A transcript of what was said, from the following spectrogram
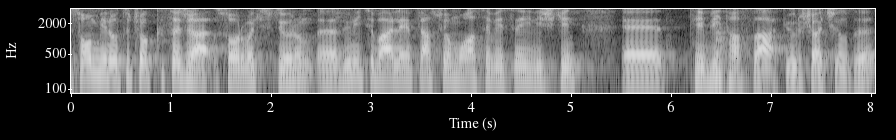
son bir notu çok kısaca sormak istiyorum. E, Dün itibariyle enflasyon muhasebesine ilişkin tebliğ taslağı görüşü açıldı.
